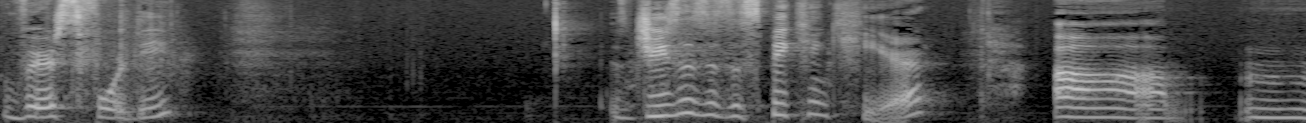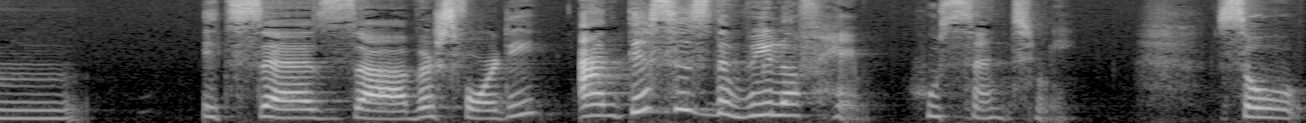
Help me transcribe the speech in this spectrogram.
verse 40. Jesus is speaking here. Um, mm, it says, uh, verse 40, and this is the will of him who sent me. So,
